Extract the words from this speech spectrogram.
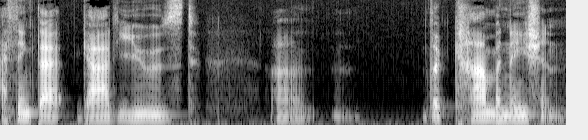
I think that God used uh, the combination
